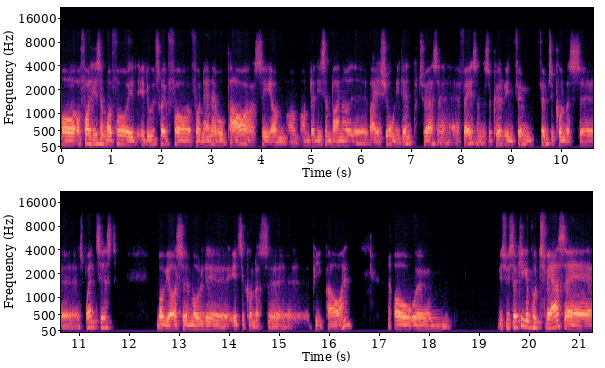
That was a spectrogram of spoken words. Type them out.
og, og for ligesom at få et, et udtryk for, for den anaerobe power, og se om, om, om der ligesom var noget øh, variation i den på tværs af, af faserne, så kørte vi en 5 sekunders øh, sprint-test, hvor vi også målte 1 øh, sekunders øh, peak power. Ikke? Og øh, hvis vi så kigger på tværs af,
